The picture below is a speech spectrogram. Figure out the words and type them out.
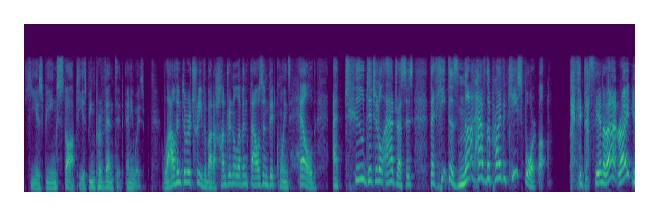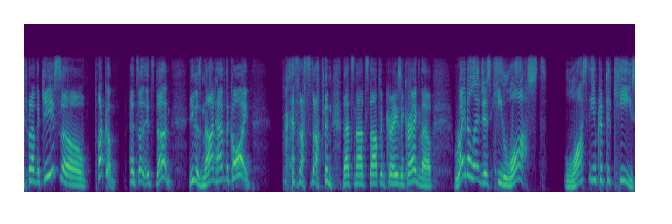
he is being stopped. He is being prevented. Anyways, allow him to retrieve about 111,000 bitcoins held at two digital addresses that he does not have the private keys for. Well, I think that's the end of that, right? You don't have the keys, so fuck him. It's it's done. He does not have the coin. That's not stopping. That's not stopping Crazy Craig though. Wright alleges he lost lost the encrypted keys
